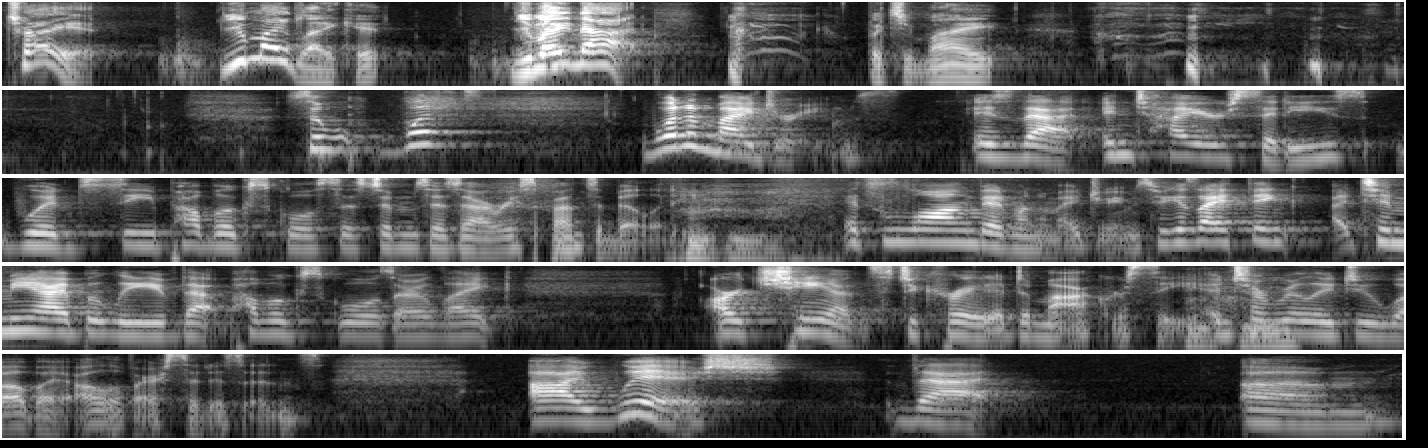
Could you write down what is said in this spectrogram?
Try it. You might like it. You might not, but you might. So what's one of my dreams is that entire cities would see public school systems as our responsibility. It's long been one of my dreams because I think to me I believe that public schools are like our chance to create a democracy and to really do well by all of our citizens. I wish that um,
